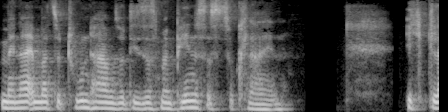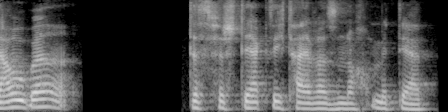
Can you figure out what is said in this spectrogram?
Männer immer zu tun haben, so dieses, mein Penis ist zu klein. Ich glaube, das verstärkt sich teilweise noch mit der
